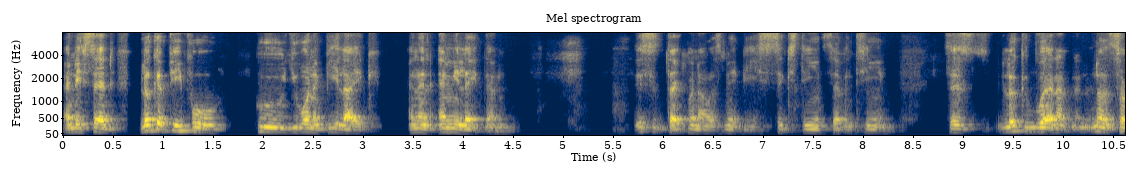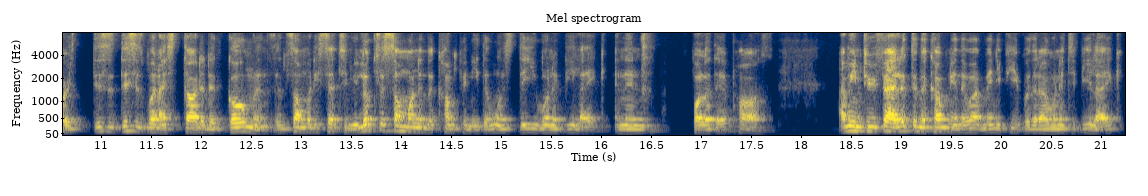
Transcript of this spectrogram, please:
and they said, look at people who you want to be like, and then emulate them. This is like when I was maybe 16, 17 says, look when I, no, sorry, this is this is when I started at Goldman's, and somebody said to me, look for someone in the company that wants that you want to be like, and then follow their path. I mean, to be fair, I looked in the company and there weren't many people that I wanted to be like.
